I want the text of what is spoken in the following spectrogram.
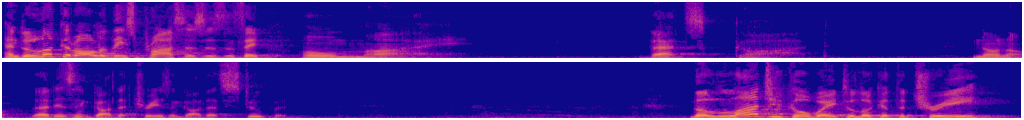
And to look at all of these processes and say, oh my, that's God. No, no, that isn't God. That tree isn't God. That's stupid. The logical way to look at the tree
